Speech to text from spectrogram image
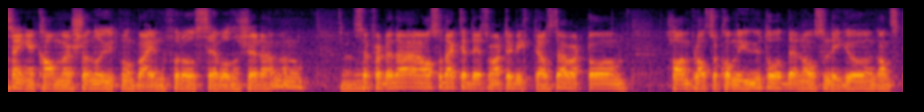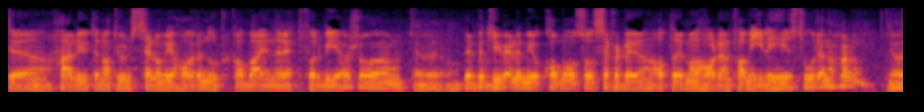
sengekammerset og ut mot veien for å se hva som skjer der. Men selvfølgelig, det er, altså, det er ikke det som har vært det viktigste. Det har vært å ha en plass å komme ut. Og denne også ligger jo ganske herlig ute i naturen, selv om vi har en Nordkaldveien rett forbi her. Så ja, ja. det betyr veldig mye å komme, og selvfølgelig at man har den familiehistorien her. da. Ja,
